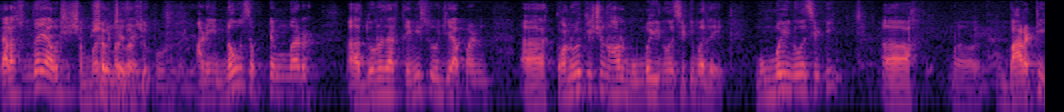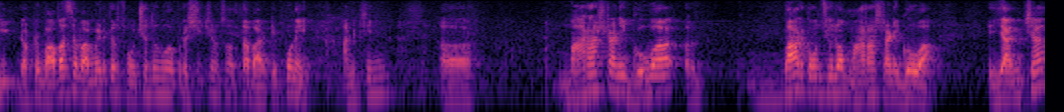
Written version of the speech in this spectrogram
त्याला सुद्धा यावर्षी शंभर वर्ष. पूर्ण झाली. आणि नऊ सप्टेंबर दोन हजार तेवीस रोजी आपण कॉन्व्होकेशन हॉल मुंबई युनिव्हर्सिटीमध्ये मुंबई युनिव्हर्सिटी बार्टी डॉक्टर बाबासाहेब आंबेडकर संशोधन व प्रशिक्षण संस्था बार्टी पुणे. आणखीन महाराष्ट्र आणि Goa bar council of Maharashtra आणि गोवा यांच्या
